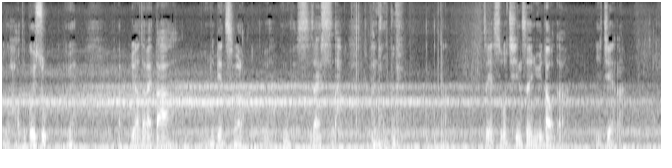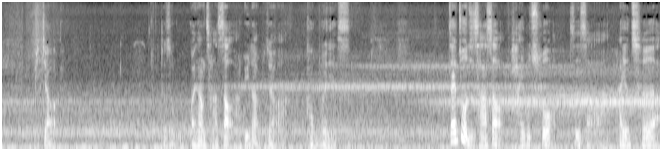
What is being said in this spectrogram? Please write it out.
有个好的归宿，对不对？啊，不要再来搭我们的便车了，对不对？实在是啊，很恐怖啊！这也是我亲身遇到的一件啊，比较。就是我晚上查哨啊，遇到比较恐怖的一件事。在坐着查哨还不错，至少还有车啊，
